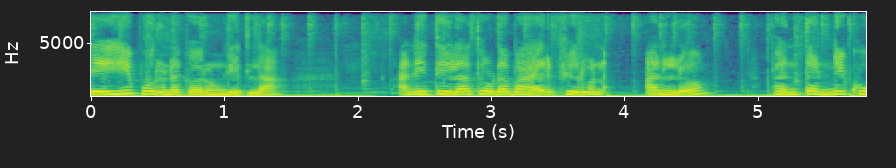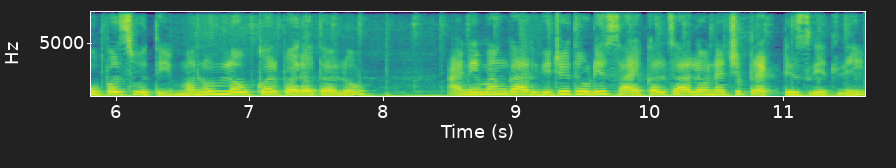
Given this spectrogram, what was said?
तेही पूर्ण करून घेतला. आणि तिला थोडं बाहेर फिरून आणलं. पण थंडी खूपच होती. म्हणून लवकर परत आलो. आणि मग गार्गीची थोडी सायकल चालवण्याची प्रॅक्टिस घेतली.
